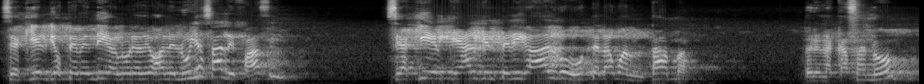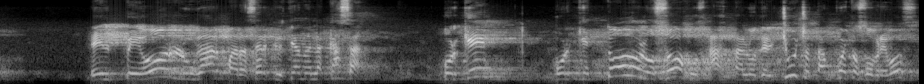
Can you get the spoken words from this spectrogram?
Si aquí el Dios te bendiga, gloria a Dios, aleluya, sale fácil. Si aquí el que alguien te diga algo, vos te la aguantaba. Pero en la casa no. El peor lugar para ser cristiano es la casa. ¿Por qué? Porque todos los ojos, hasta los del chucho, están puestos sobre vos.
